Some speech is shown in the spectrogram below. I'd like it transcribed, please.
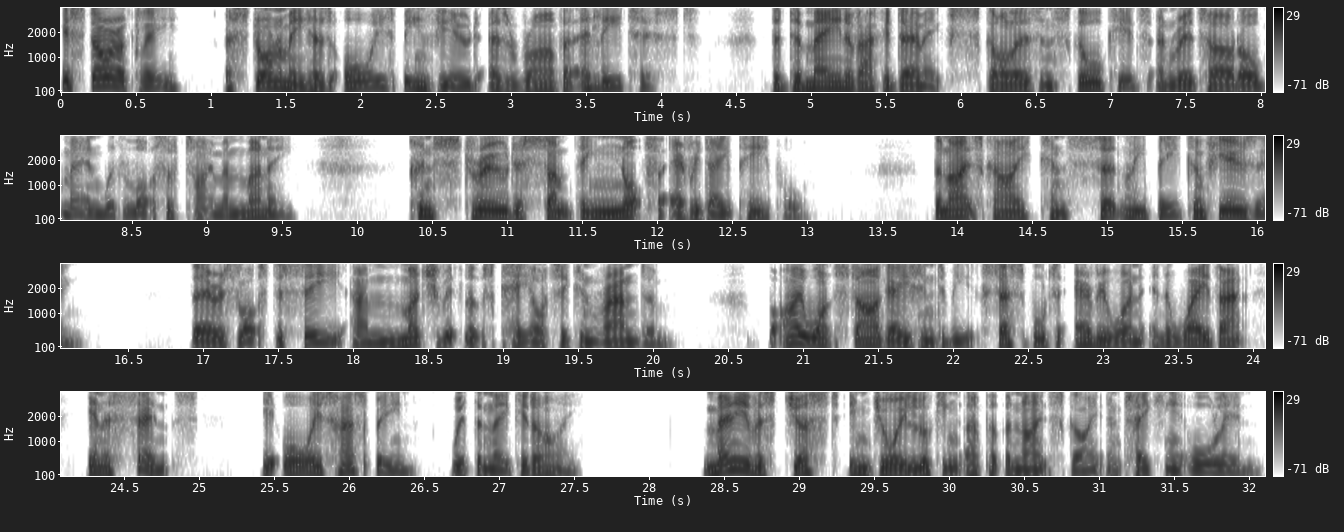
Historically, astronomy has always been viewed as rather elitist, the domain of academics, scholars, and school kids and retired old men with lots of time and money, construed as something not for everyday people. The night sky can certainly be confusing. There is lots to see, and much of it looks chaotic and random. But I want stargazing to be accessible to everyone in a way that, in a sense, it always has been with the naked eye. Many of us just enjoy looking up at the night sky and taking it all in.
